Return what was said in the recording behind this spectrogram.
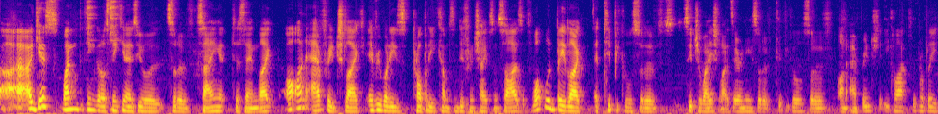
I guess one thing that I was thinking as you were sort of saying it just then, like on average, like everybody's property comes in different shapes and sizes. What would be like a typical sort of situation? Like, is there any sort of typical sort of on average that your clients would probably?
